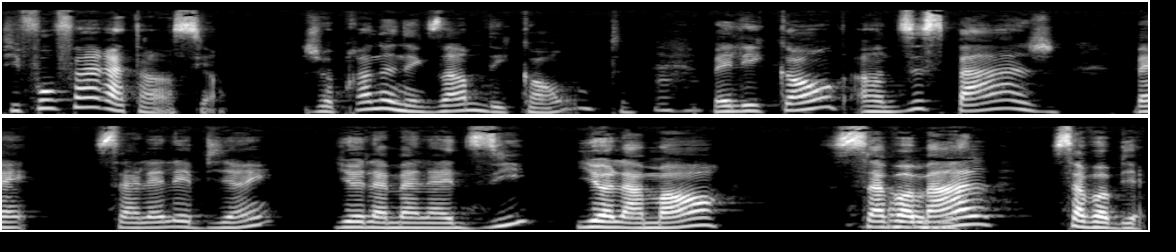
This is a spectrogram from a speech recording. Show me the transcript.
Puis il faut faire attention. Je vais prendre un exemple des contes. Mm-hmm. Ben, les contes, en 10 pages, ben, ça allait bien, il y a la maladie, il y a la mort, ça, va, mal, ça va bien.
